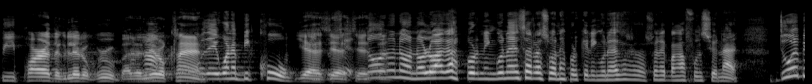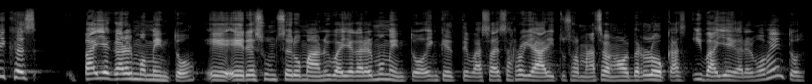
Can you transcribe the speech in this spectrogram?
be part of the little group, of the Ajá. little clan. O they want to be cool. Yes, yes, yes, No, no. no, no, no lo hagas por ninguna de esas razones porque ninguna de esas razones van a funcionar. Do it because va a llegar el momento, eh, eres un ser humano y va a llegar el momento en que te vas a desarrollar y tus hermanas se van a volver locas y va a llegar el momento.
